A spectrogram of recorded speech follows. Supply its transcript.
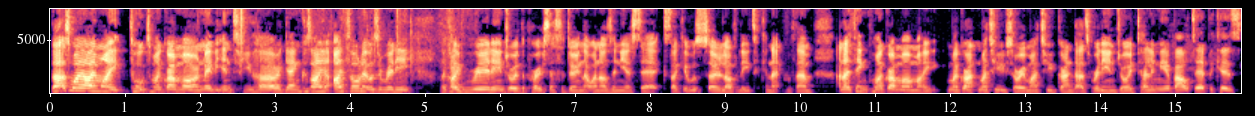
That's why I might talk to my grandma and maybe interview her again because I I thought it was a really like I really enjoyed the process of doing that when I was in year six. Like it was so lovely to connect with them, and I think my grandma, my my grand, my two sorry, my two granddads really enjoyed telling me about it because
